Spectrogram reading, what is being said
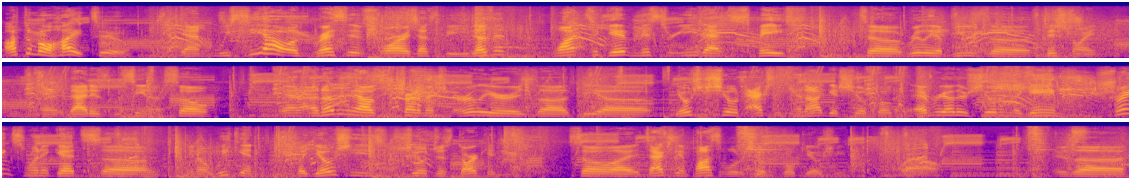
optimal height, too. Yeah, and we see how aggressive Suarez has to be. He doesn't want to give Mr. E that space to really abuse the disjoint uh, that is Lucina. So, and another thing I was trying to mention earlier is uh, the uh, Yoshi shield actually cannot get shield poked. Every other shield in the game shrinks when it gets uh, you know weakened, but Yoshi's shield just darkens. So uh, it's actually impossible to shield poke Yoshi. Wow. There's a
